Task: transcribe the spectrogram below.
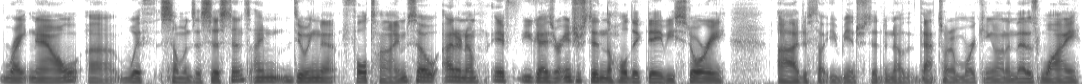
right now uh, with someone's assistance. I'm doing that full time. So I don't know if you guys are interested in the whole Dick Davy story. Uh, I just thought you'd be interested to know that that's what I'm working on, and that is why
